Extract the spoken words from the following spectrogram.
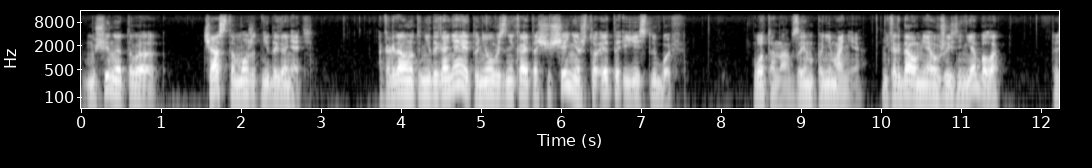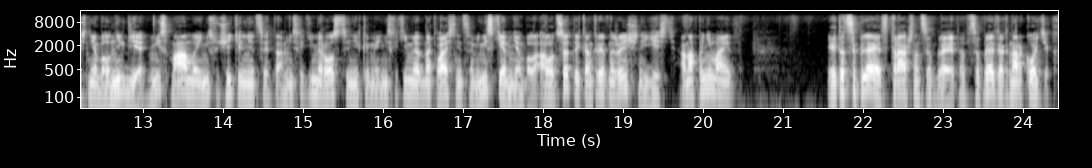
Мужчина этого часто может не догонять. А когда он это не догоняет, у него возникает ощущение, что это и есть любовь. Вот она, взаимопонимание. Никогда у меня его в жизни не было, то есть не было нигде, ни с мамой, ни с учительницей, там, ни с какими родственниками, ни с какими одноклассницами, ни с кем не было. А вот с этой конкретной женщиной есть. Она понимает. И это цепляет, страшно цепляет. Это цепляет как наркотик.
